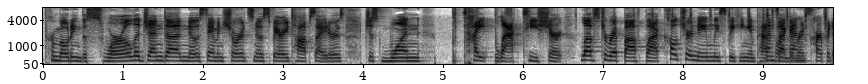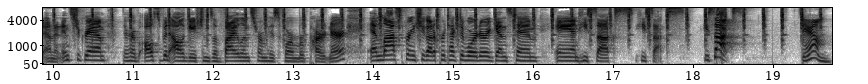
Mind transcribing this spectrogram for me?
promoting the swirl agenda. No salmon shorts, no Sperry topsiders, just one tight black t-shirt. Loves to rip off black culture namely speaking in patois on the red carpet and on instagram. There have also been allegations of violence from his former partner. And last spring she got a protective order against him and he sucks. He sucks. He sucks. Damn.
